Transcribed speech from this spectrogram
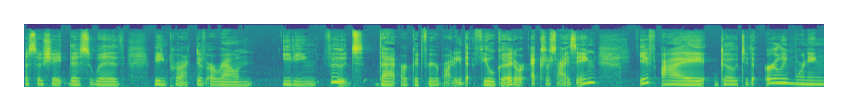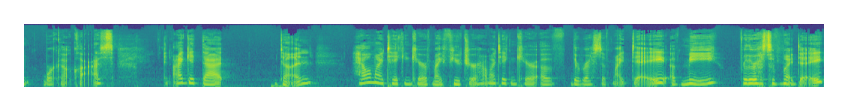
associate this with being proactive around eating foods that are good for your body, that feel good, or exercising. If I go to the early morning workout class and I get that done, how am I taking care of my future? How am I taking care of the rest of my day, of me for the rest of my day?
